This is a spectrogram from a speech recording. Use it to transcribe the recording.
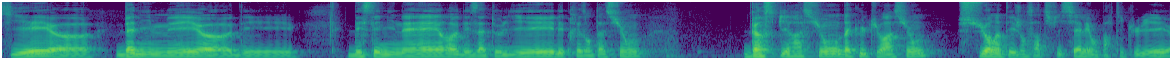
qui est euh, d'animer euh, des, séminaires, euh, des ateliers, des présentations d'inspiration, d'acculturation sur l'intelligence artificielle et en particulier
